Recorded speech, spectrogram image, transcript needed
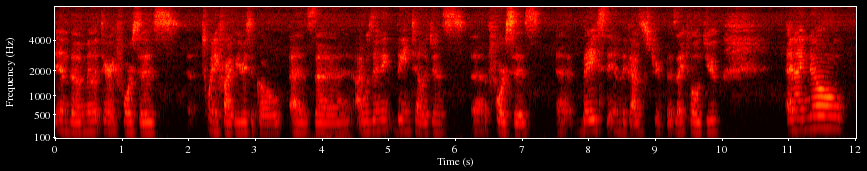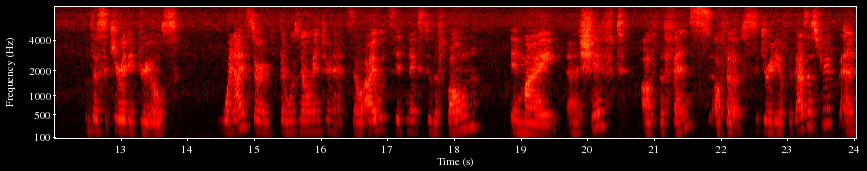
in the military forces 25 years ago as uh, I was in the intelligence uh, forces uh, based in the Gaza Strip, as I told you. And I know the security drills. When I served, there was no internet, so I would sit next to the phone in my uh, shift of the fence of the security of the Gaza Strip, and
